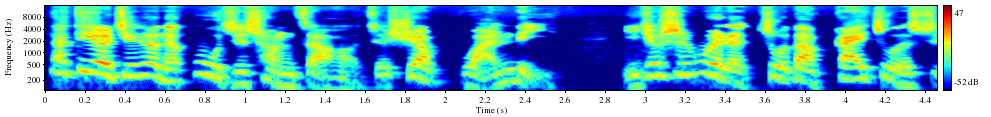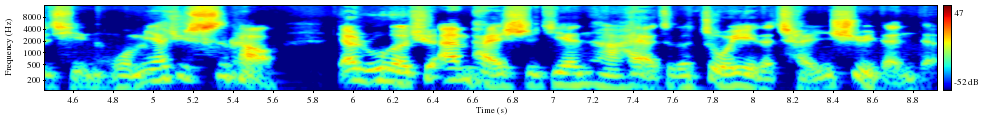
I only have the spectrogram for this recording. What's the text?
那第二阶段的物质创造哈，则需要管理，也就是为了做到该做的事情，我们要去思考要如何去安排时间哈，还有这个作业的程序等等。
